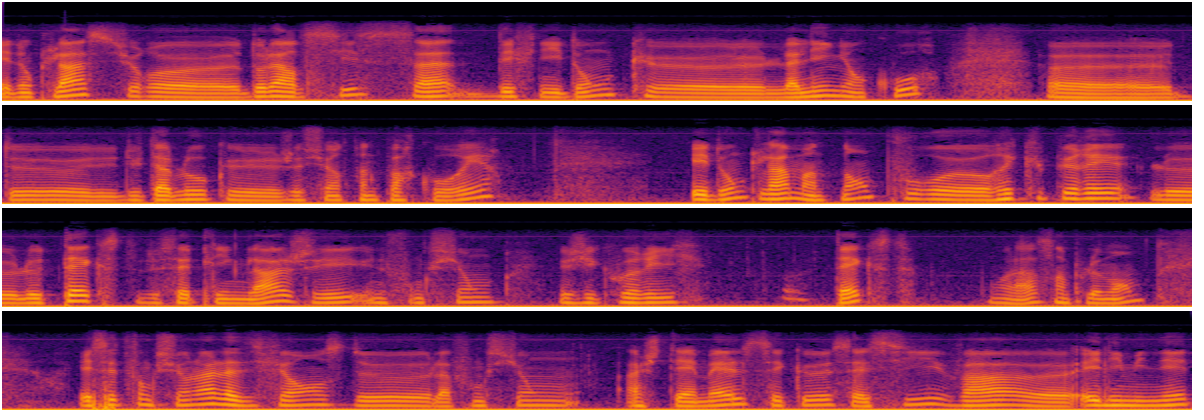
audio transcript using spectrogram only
Et donc là, sur euh, dollar $6, ça définit donc euh, la ligne en cours euh, du tableau que je suis en train de parcourir. Et donc là, maintenant, pour récupérer le, le, texte de cette ligne-là, j'ai une fonction jQuery texte, voilà, simplement. Et cette fonction-là, la différence de la fonction HTML, c'est que celle-ci va euh, éliminer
